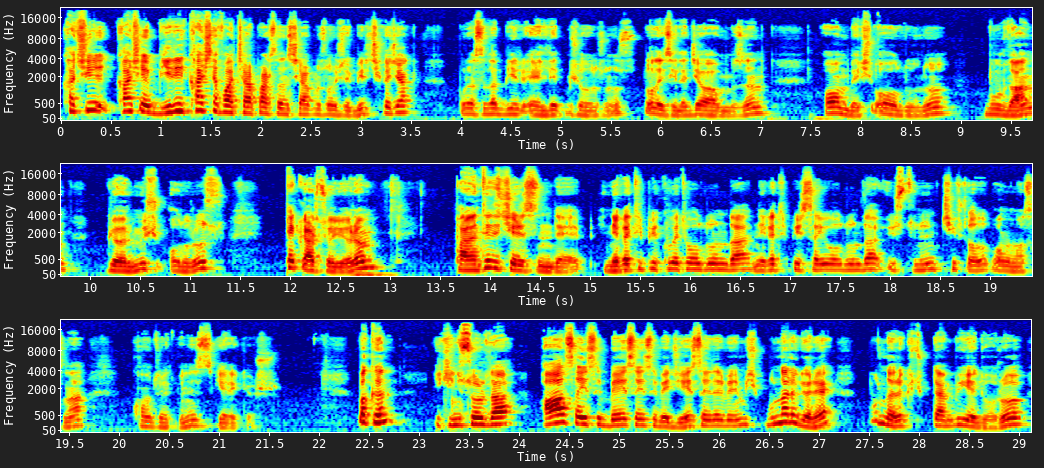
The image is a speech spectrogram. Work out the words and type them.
kaçı kaç biri kaç defa çarparsanız çarpım sonuçta 1 çıkacak. Burası da 1 elde etmiş olursunuz. Dolayısıyla cevabımızın 15 olduğunu buradan görmüş oluruz. Tekrar söylüyorum. Parantez içerisinde negatif bir kuvvet olduğunda, negatif bir sayı olduğunda üstünün çift olup olmamasına kontrol etmeniz gerekiyor. Bakın ikinci soruda A sayısı, B sayısı ve C sayıları verilmiş. Bunlara göre bunları küçükten büyüğe doğru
